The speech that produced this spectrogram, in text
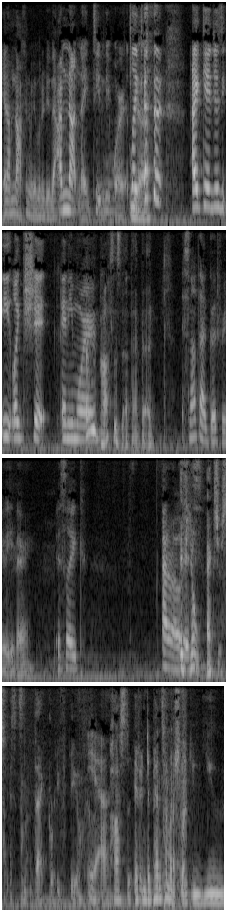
and I'm not gonna be able to do that. I'm not 19 anymore. Like, Yeah. I can't just eat like shit anymore. I mean, pasta's not that bad it's not that good for you either. It's like, I don't know. if you don't exercise, it's not that great for you. yeah. Pasta. If it depends how much like you use,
